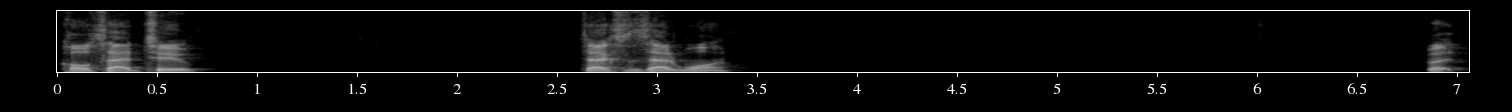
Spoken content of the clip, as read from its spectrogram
Colts had two, Texans had one. But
